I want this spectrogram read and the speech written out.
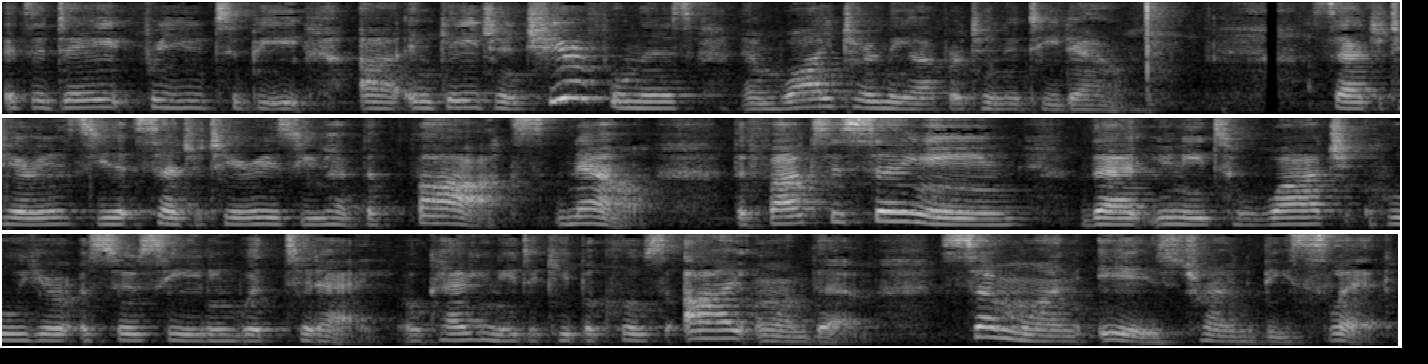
It's a day for you to be uh, engaged in cheerfulness, and why turn the opportunity down? Sagittarius, Sagittarius, you have the fox. Now, the fox is saying that you need to watch who you're associating with today. Okay, you need to keep a close eye on them. Someone is trying to be slick.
